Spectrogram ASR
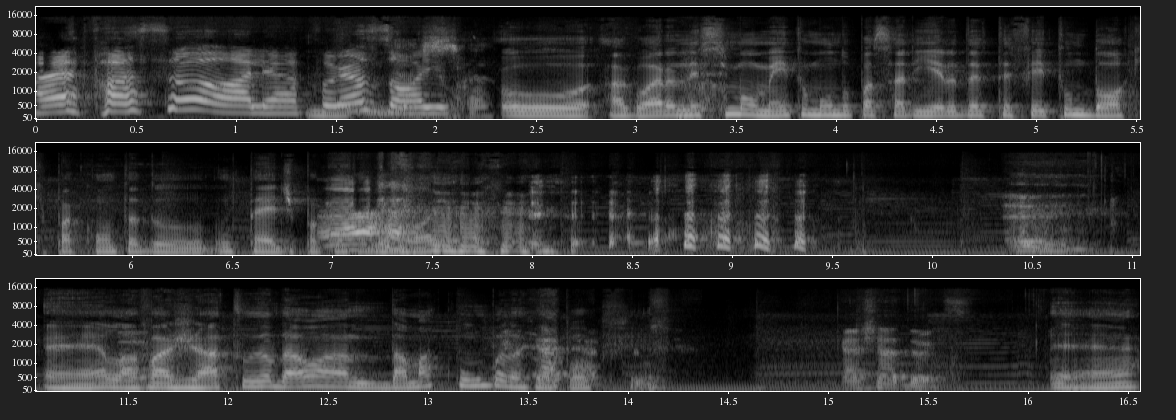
É, passou, olha, por azóio. O, agora, nesse momento, o mundo passarinheiro deve ter feito um doc pra conta do. um TED pra conta do Roy. É, Lava Jato dá uma, dá macumba daqui a pouco, filho. Caixa 2. É.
